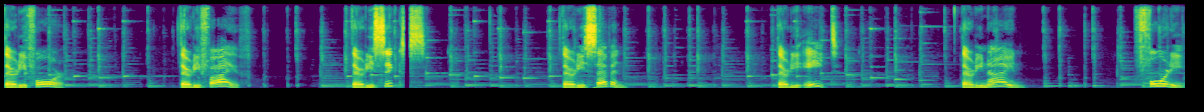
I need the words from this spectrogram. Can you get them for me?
34 35 36 37 38 39 40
